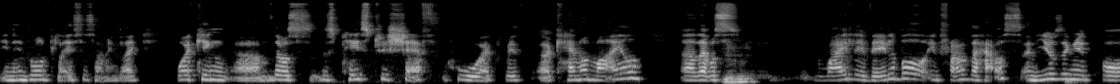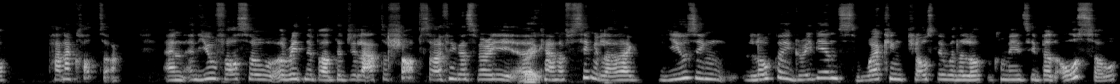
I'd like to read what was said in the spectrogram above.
in, in rural places. I mean, like working. Um, there was this pastry chef who worked with chamomile uh, that was mm-hmm. widely available in front of the house and using it for panna cotta. And, and you've also written about the gelato shop. So I think that's very uh, right. kind of similar, like using local ingredients, working closely with the local community, but also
